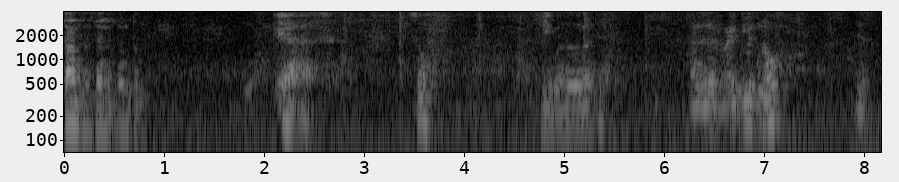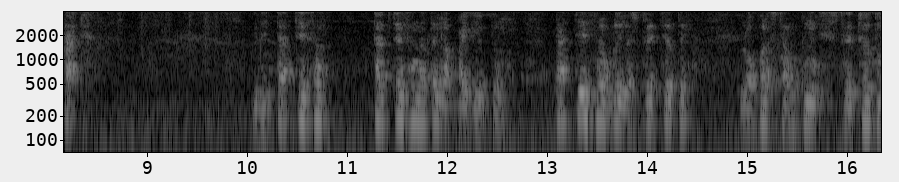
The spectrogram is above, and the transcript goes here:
ఛాన్సెస్ అనేది ఉంటుంది యాస్ సో ఈ పద్ధతులు అయితే and right leg now yes touch ఇది టచ్ చేసాం టచ్ చేసిన తర్వాత ఇలా పైకి లేపుతున్నాం టచ్ చేసినప్పుడు ఇలా స్ట్రెచ్ అవుతాయి లోపల స్టంప్ నుంచి స్ట్రెచ్ అవుతూ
